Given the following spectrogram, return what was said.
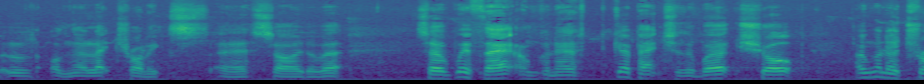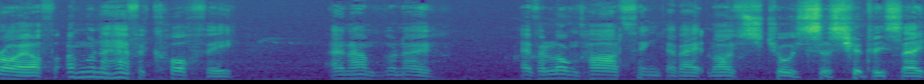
of on the electronics uh, side of it. So with that, I'm going to go back to the workshop. I'm going to dry off. I'm going to have a coffee and I'm going to have a long hard think about life's choices should we say.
